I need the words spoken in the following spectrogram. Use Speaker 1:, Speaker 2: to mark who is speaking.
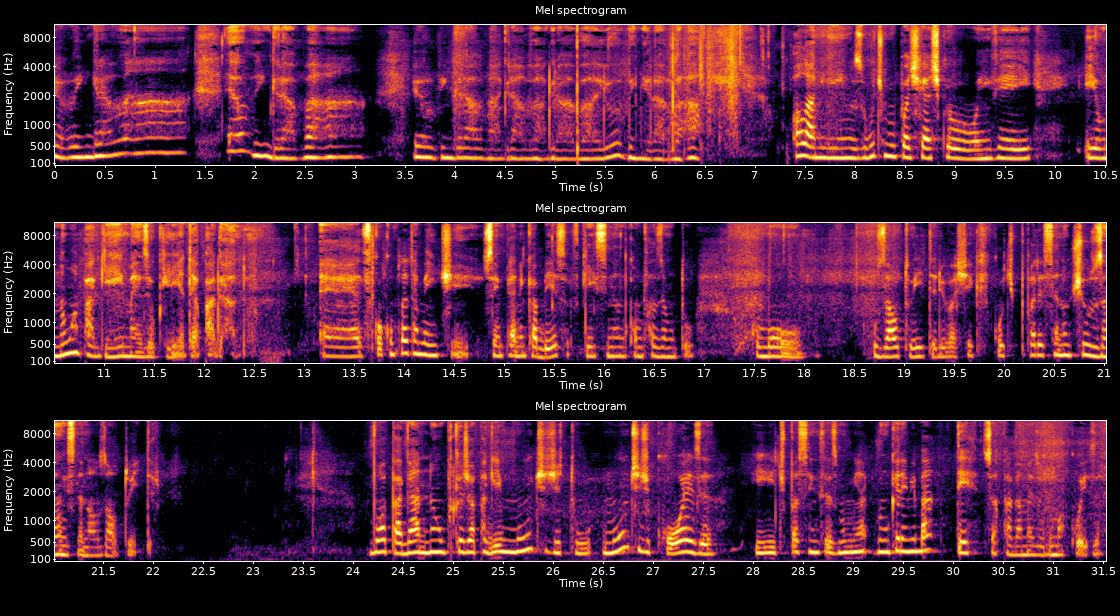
Speaker 1: Eu vim gravar, eu vim gravar, eu vim gravar, gravar, gravar, eu vim gravar. Olá, amiguinhos. O último podcast que eu enviei, eu não apaguei, mas eu queria ter apagado. É, ficou completamente sem pé nem cabeça. Fiquei ensinando como fazer um tu, como usar o Twitter. Eu achei que ficou tipo parecendo um tiozão ensinando a usar o Twitter. Vou apagar? Não, porque eu já apaguei um monte de tu, um monte de coisa e, tipo assim, vocês vão, me, vão querer me bater se eu apagar mais alguma coisa.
